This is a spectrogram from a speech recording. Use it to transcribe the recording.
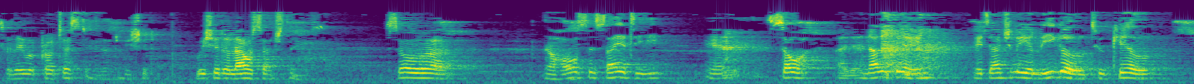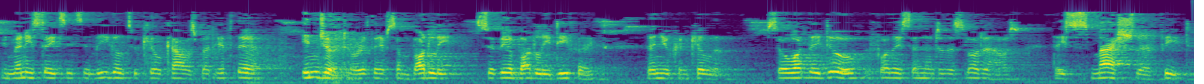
So they were protesting that we should, we should allow such things. So uh, the whole society. Uh, so uh, another thing, it's actually illegal to kill. In many states, it's illegal to kill cows. But if they're injured or if they have some bodily, severe bodily defect, then you can kill them. So what they do before they send them to the slaughterhouse, they smash their feet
